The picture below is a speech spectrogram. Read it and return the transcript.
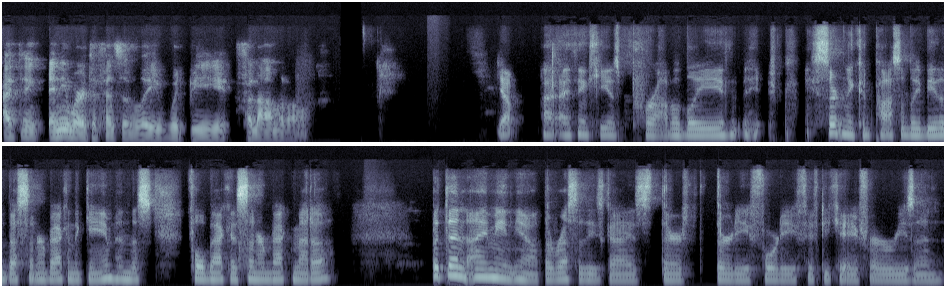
I think anywhere defensively would be phenomenal. Yep. I, I think he is probably, he, he certainly could possibly be the best center back in the game in this fullback as center back meta. But then, I mean, you know, the rest of these guys, they're 30, 40, 50K for a reason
